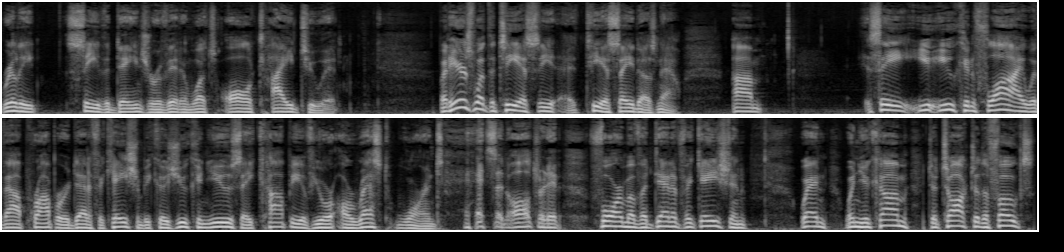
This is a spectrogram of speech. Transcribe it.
really see the danger of it and what's all tied to it. But here's what the TSC, TSA does now. Um, See, you, you can fly without proper identification because you can use a copy of your arrest warrant as an alternate form of identification when when you come to talk to the folks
